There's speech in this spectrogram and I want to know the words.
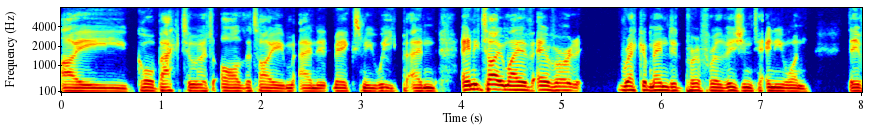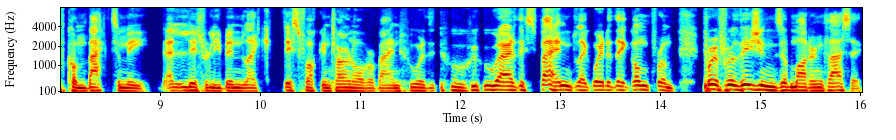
I go back to it all the time, and it makes me weep. And anytime I have ever recommended Peripheral Vision to anyone, they've come back to me and literally been like, "This fucking turnover band. Who are the, who who are this band? Like, where did they come from?" Peripheral Vision's a modern classic.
